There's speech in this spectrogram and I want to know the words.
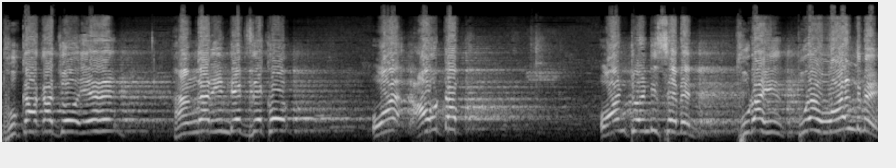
भूखा का जो ये है हंगर इंडेक्स देखो वह आउट ऑफ़ 127 पूरा ही, पूरा वर्ल्ड में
